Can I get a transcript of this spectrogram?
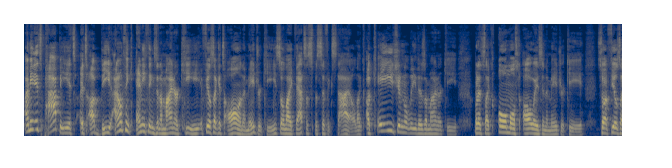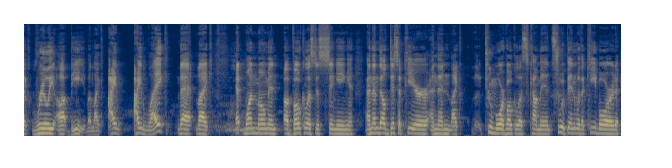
I mean it's poppy, it's it's upbeat. I don't think anything's in a minor key. It feels like it's all in a major key. So like that's a specific style. Like occasionally there's a minor key, but it's like almost always in a major key. So it feels like really upbeat, but like I I like that like at one moment a vocalist is singing and then they'll disappear and then like two more vocalists come in, swoop in with a keyboard,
